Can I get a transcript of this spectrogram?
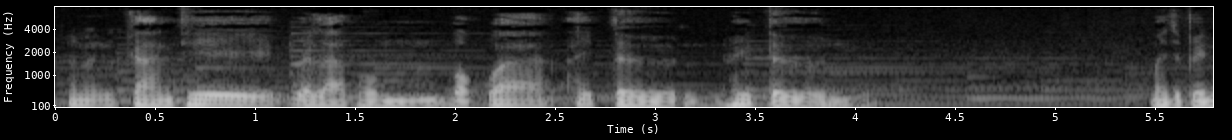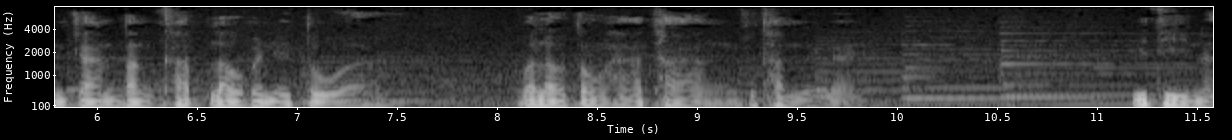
เพราะนั้นการที่เวลาผมบอกว่าให้ตื่นให้ตื่น มันจะเป็นการบังคับเราไปในตัว ว่าเราต้องหาทางจะทำยังไง วิธีไหน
